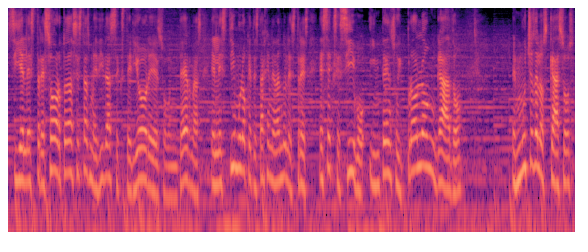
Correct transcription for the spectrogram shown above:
si el estresor, todas estas medidas exteriores o internas, el estímulo que te está generando el estrés es excesivo, intenso y prolongado, en muchos de los casos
